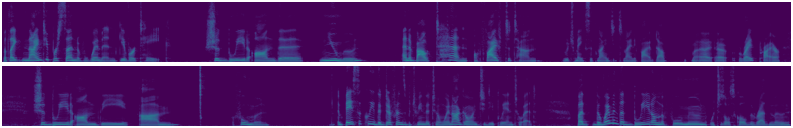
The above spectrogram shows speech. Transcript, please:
but like 90% of women, give or take, should bleed on the new moon, and about 10 or 5 to 10, which makes it 90 to 95, da- uh, uh, right prior, should bleed on the um, full moon. And basically, the difference between the two, and we're not going too deeply into it, but the women that bleed on the full moon, which is also called the red moon,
